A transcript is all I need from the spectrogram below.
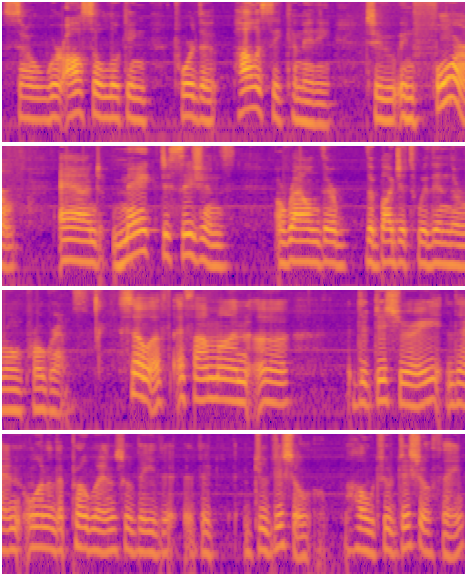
so we're also looking toward the policy committee to inform and make decisions around their the budgets within their own programs. So if, if I'm on uh, judiciary, then one of the programs would be the, the judicial, whole judicial thing.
